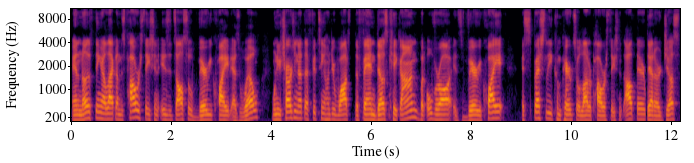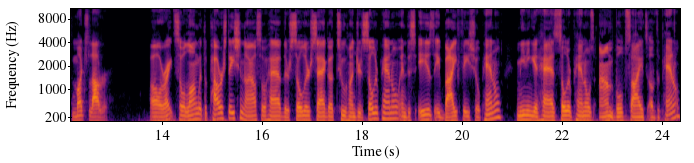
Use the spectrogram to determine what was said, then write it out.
And another thing I like on this power station is it's also very quiet as well. When you're charging at that 1500 watts, the fan does kick on, but overall it's very quiet, especially compared to a lot of power stations out there that are just much louder. All right, so along with the power station, I also have their Solar Saga 200 solar panel, and this is a bifacial panel, meaning it has solar panels on both sides of the panel.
